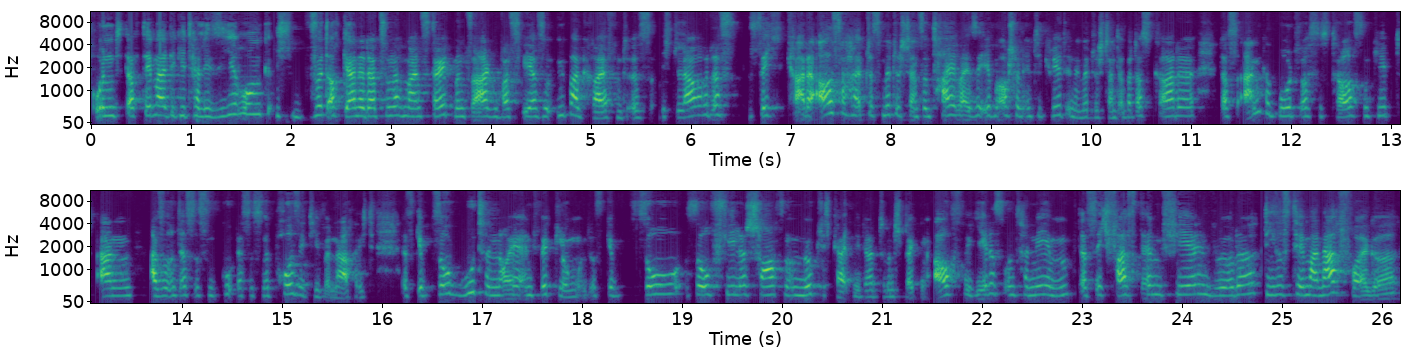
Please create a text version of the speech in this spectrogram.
Und das Thema Digitalisierung, ich würde auch gerne dazu noch mal ein Statement sagen, was eher so übergreifend ist. Ich glaube, dass sich gerade außerhalb des Mittelstands und teilweise eben auch schon integriert in den Mittelstand, aber dass gerade das Angebot, was es draußen gibt, an an, also und das ist, ein, das ist eine positive Nachricht. Es gibt so gute neue Entwicklungen und es gibt so, so viele Chancen und Möglichkeiten, die da drin stecken, auch für jedes Unternehmen, dass ich fast empfehlen würde, dieses Thema Nachfolge.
